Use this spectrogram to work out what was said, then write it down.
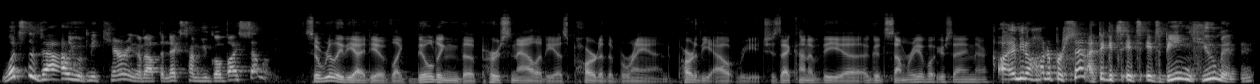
What's the value of me caring about the next time you go buy celery? So really, the idea of like building the personality as part of the brand, part of the outreach, is that kind of the uh, a good summary of what you're saying there? I mean, 100%. I think it's it's it's being human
